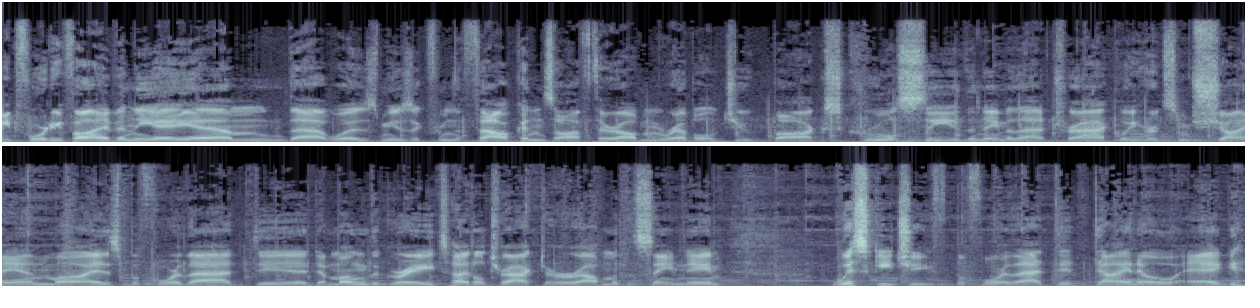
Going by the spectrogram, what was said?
Eight forty-five in the AM. That was music from the Falcons off their album Rebel Jukebox. Cruel Sea, the name of that track. We heard some Cheyenne Mize before that. Did Among the Grey, title track to her album of the same name. Whiskey Chief before that did Dino Egg.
